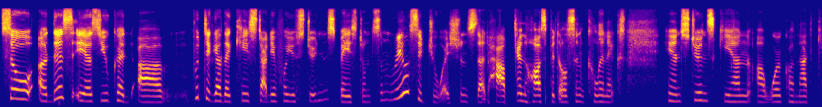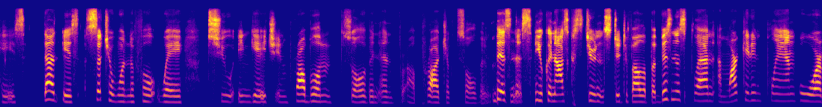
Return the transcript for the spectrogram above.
So uh, this is, you could uh, put together a case study for your students based on some real situations that happen in hospitals and clinics. And students can uh, work on that case that is such a wonderful way to engage in problem solving and uh, project solving business. You can ask students to develop a business plan, a marketing plan, or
